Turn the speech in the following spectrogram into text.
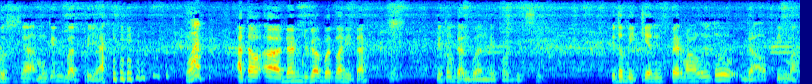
khususnya mungkin buat pria. What? atau eh, dan juga buat wanita. Itu gangguan reproduksi itu bikin sperma lu itu nggak optimal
